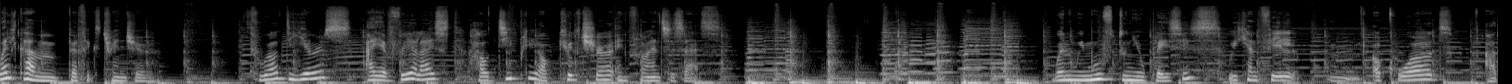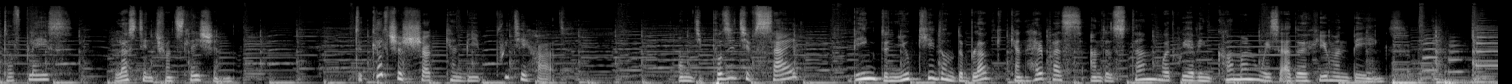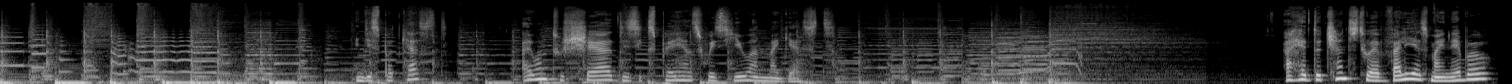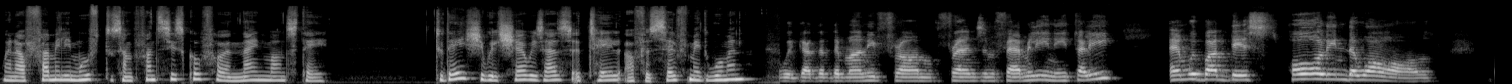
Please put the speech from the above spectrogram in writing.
Welcome, perfect stranger. Throughout the years, I have realized how deeply our culture influences us. When we move to new places, we can feel mm, awkward, out of place, lost in translation. The culture shock can be pretty hard. On the positive side, being the new kid on the block can help us understand what we have in common with other human beings. In this podcast, I want to share this experience with you and my guests. I had the chance to have Vali as my neighbor when our family moved to San Francisco for a nine month stay. Today, she will share with us a tale of a self made woman. We gathered the money from friends and family in Italy, and we bought this hole in the wall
